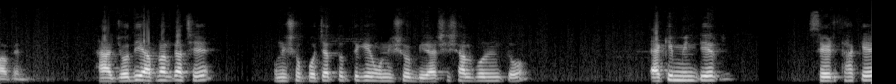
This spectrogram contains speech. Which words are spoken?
পাবেন। হ্যাঁ যদি আপনার কাছে উনিশশো পঁচাত্তর থেকে উনিশশো বিরাশি সাল পর্যন্ত একই মিনিটের সেট থাকে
